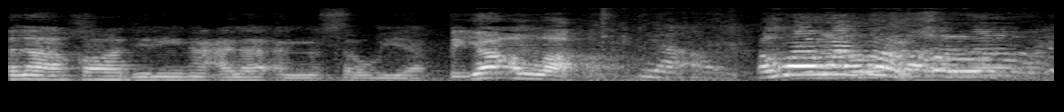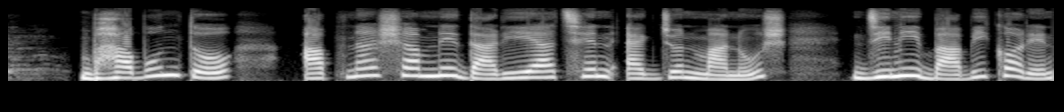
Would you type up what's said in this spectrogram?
ولا قادرين على أن نسوي يا الله يا الله الله أكبر ভাবুন তো আপনার সামনে দাঁড়িয়ে আছেন একজন মানুষ যিনি দাবি করেন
